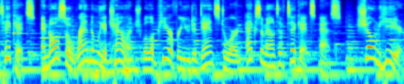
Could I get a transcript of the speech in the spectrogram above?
tickets, and also randomly a challenge will appear for you to dance to earn X amount of tickets as shown here.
